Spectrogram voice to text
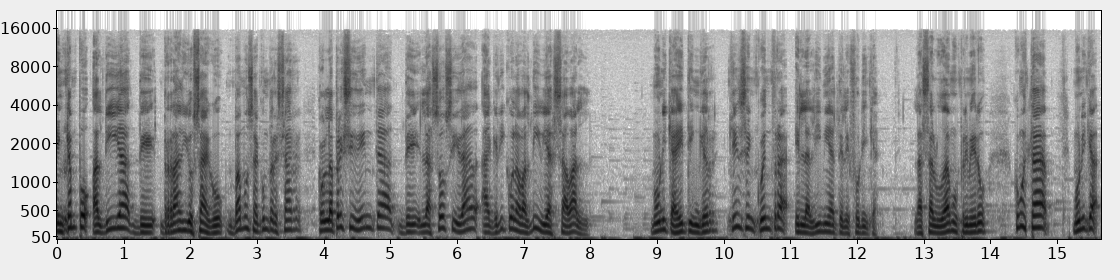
En Campo al Día de Radio Sago vamos a conversar con la presidenta de la Sociedad Agrícola Valdivia, Zaval, Mónica Ettinger, quien se encuentra en la línea telefónica. La saludamos primero. ¿Cómo está, Mónica?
